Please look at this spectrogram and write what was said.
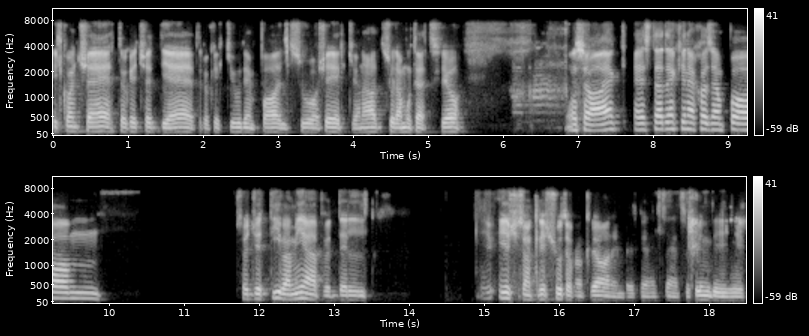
il concetto che c'è dietro, che chiude un po' il suo cerchio no? sulla mutazione. Non so, è, è stata anche una cosa un po' soggettiva mia per del... Io, ci sono cresciuto con Cronenberg, nel senso, quindi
